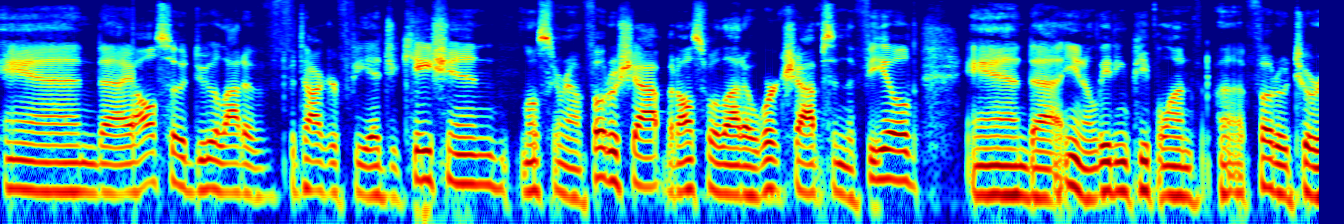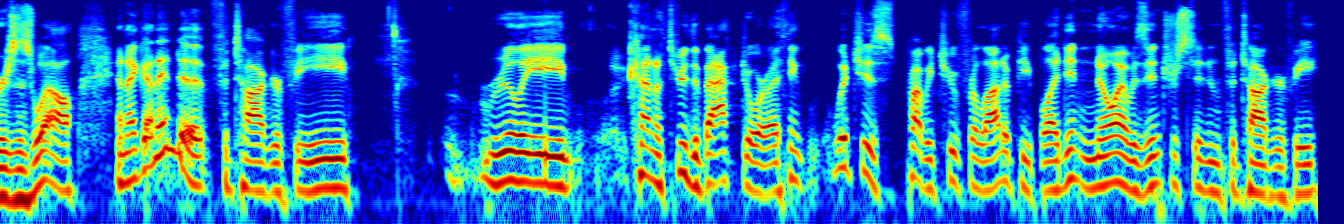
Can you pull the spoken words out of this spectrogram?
and I also do a lot of photography education, mostly around Photoshop, but also a lot of workshops in the field, and uh, you know, leading people on uh, photo tours as well. And I got into photography really kind of through the back door, I think, which is probably true for a lot of people. I didn't know I was interested in photography.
